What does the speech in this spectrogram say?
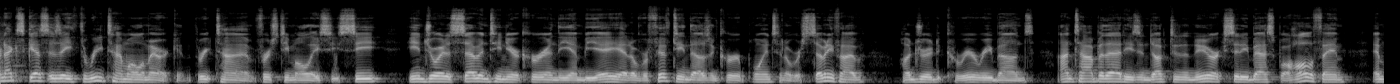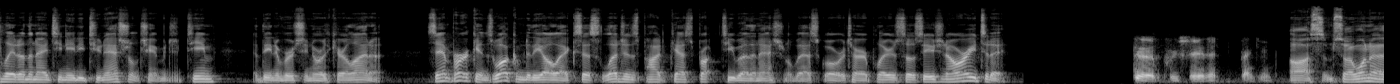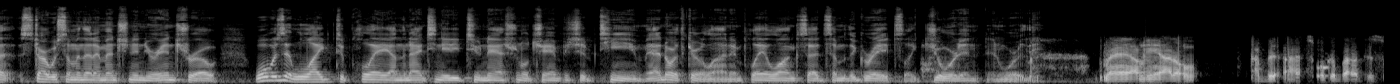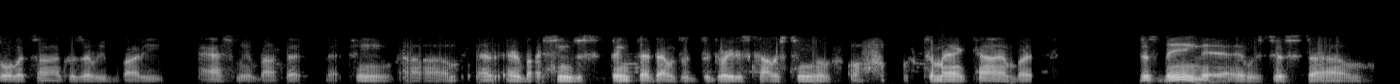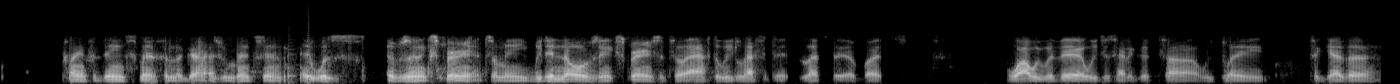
Our next guest is a three time All American, three time first team All ACC. He enjoyed a 17 year career in the NBA, had over 15,000 career points and over 7,500 career rebounds. On top of that, he's inducted in the New York City Basketball Hall of Fame and played on the 1982 National Championship team at the University of North Carolina. Sam Perkins, welcome to the All Access Legends podcast brought to you by the National Basketball Retired Players Association. How are you today? Good, appreciate it. Thank you. Awesome. So I want to start with something that I mentioned in your intro. What was it like to play on the 1982 National Championship team at North Carolina and play alongside some of the greats like Jordan and Worthy? Man, I mean, I don't. I, I talk about this all the time because everybody asks me about that that team. Um, everybody seems to think that that was the greatest college team of, of to mankind, but just being there, it was just um, playing for Dean Smith and the guys you mentioned. It was it was an experience. I mean, we didn't know it was an experience until after we left it left there. But while we were there, we just had a good time. We played together.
